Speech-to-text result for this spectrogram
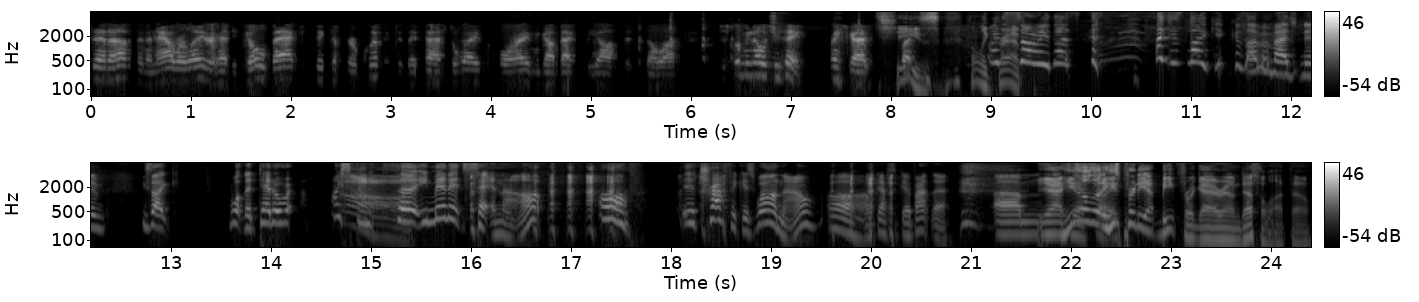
set up and an hour later had to go back and pick up their equipment because they passed away before I even got back to the office. So, uh, just let me know what you think. Thanks, guys. Bye. Jeez, holy I'm crap. sorry. That's I just like it because I'm imagining. He's like, "What? They're dead already." I spent Aw. 30 minutes setting that up. oh, the traffic as well now. Oh, I'm gonna have to go back there. Um, Yeah, he's a little, he's pretty upbeat for a guy around death a lot, though.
